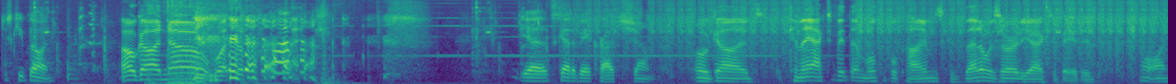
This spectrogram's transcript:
Just keep going. Oh god, no! What the fuck? Yeah, it's gotta be a crouch jump. Oh god. Can they activate that multiple times? Because that was already activated. What one?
